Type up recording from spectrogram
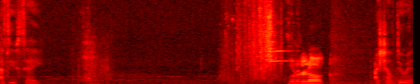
As you say. Urlock. I shall do it.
